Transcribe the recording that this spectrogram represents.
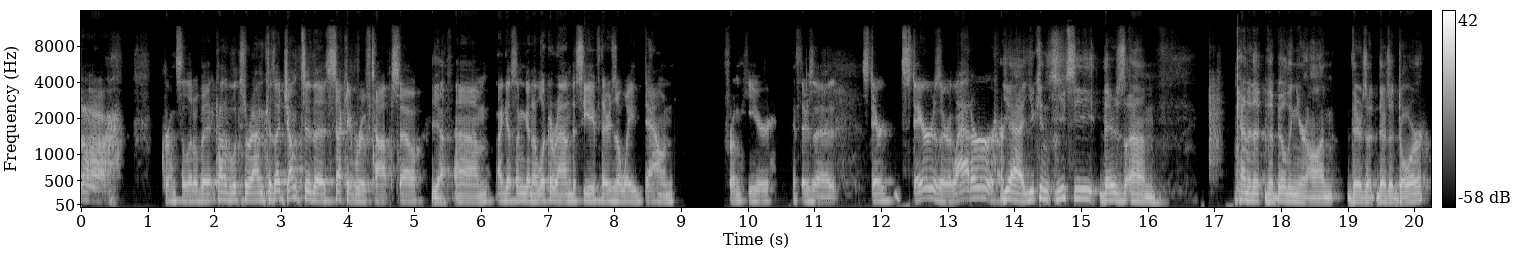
ugh, grunts a little bit, kind of looks around because I jumped to the second rooftop. So Yeah. um, I guess I'm gonna look around to see if there's a way down from here. If there's a stair, stairs or ladder. Or... yeah you can you see there's um kind of the, the building you're on there's a there's a door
